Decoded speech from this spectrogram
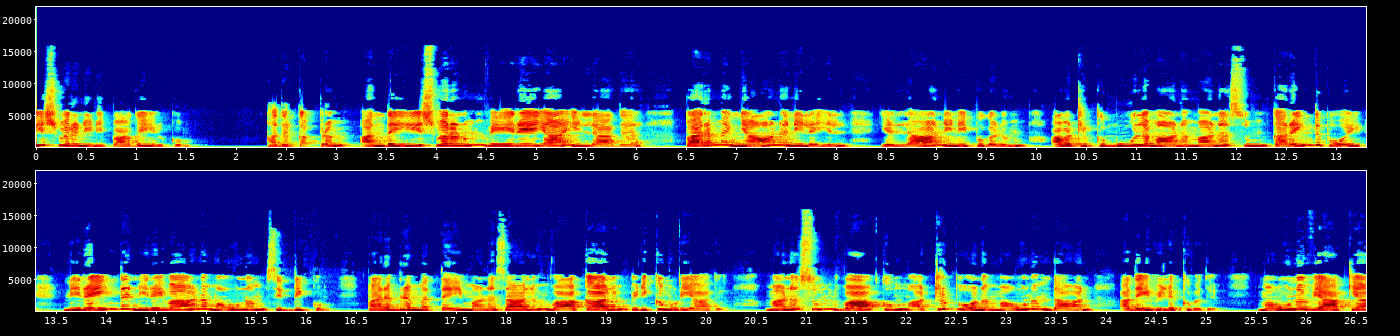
ஈஸ்வர நினைப்பாக இருக்கும். அதற்கப்புறம் அந்த ஈஸ்வரனும் வேறேயாய் இல்லாத பரம ஞான நிலையில் எல்லா நினைப்புகளும் அவற்றுக்கு மூலமான மனசும் கரைந்து போய் நிறைந்த நிறைவான மௌனம் சித்திக்கும். பரபிரம்மத்தை மனசாலும் வாக்காலும் பிடிக்க முடியாது மனசும் வாக்கும் அற்றுப்போன மௌனம்தான் அதை விளக்குவது. மௌன வியாக்கியா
